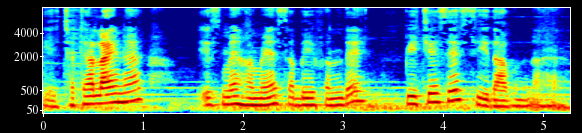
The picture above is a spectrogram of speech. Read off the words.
ये छठा लाइन है। इसमें हमें सभी फंदे पीछे से सीधा बुनना है।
